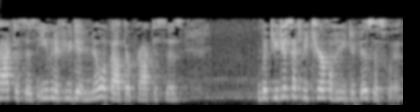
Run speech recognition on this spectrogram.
practices, even if you didn't know about their practices. But you just have to be careful who you do business with.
